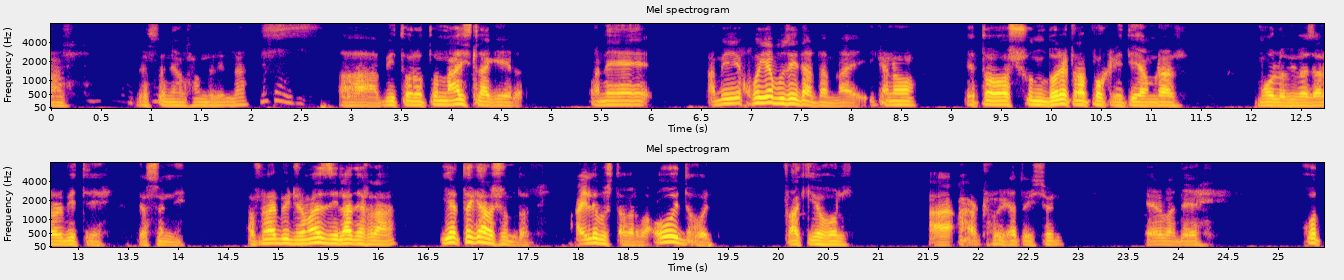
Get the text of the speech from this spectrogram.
আর দেখছ নি আলহামদুলিল্লাহ। তো নাইস লাগে মানে আমি কইয়া বুঝাই পারতাম না এখানে এত সুন্দর একটা প্রকৃতি আমরা মৌলভীবাজারের ভিতরে দেখছেন আপনার ভিডিওর মাঝে জেলা দেখলা, ইয়ের থেকে আরও সুন্দর। আইলে বুঝতে পারবা ওই দেখুন ফাঁকি হল আর্ট হইয়া তৈছেন এর বাদে কত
